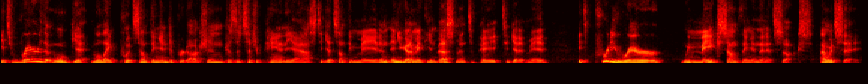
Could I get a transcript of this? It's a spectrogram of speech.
It's rare that we'll get we'll like put something into production because it's such a pain in the ass to get something made and, and you got to make the investment to pay to get it made. It's pretty rare we make something and then it sucks i would say.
